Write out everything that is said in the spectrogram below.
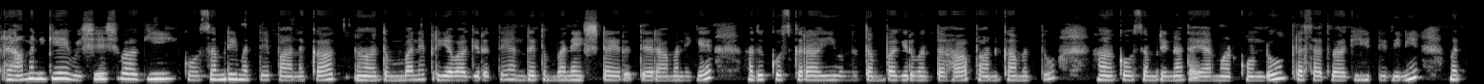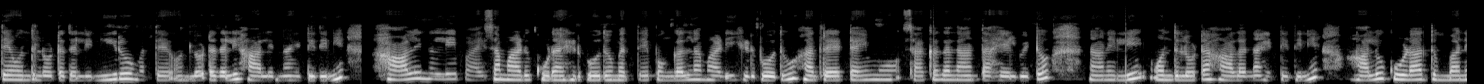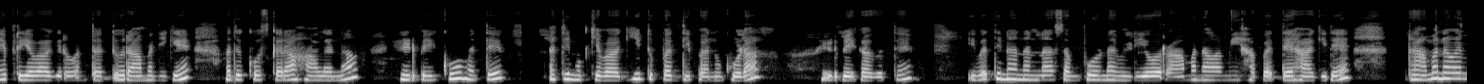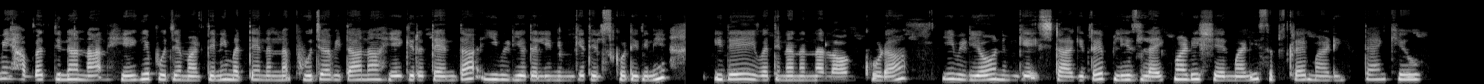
ರಾಮನಿಗೆ ವಿಶೇಷವಾಗಿ ಕೋಸಂಬರಿ ಮತ್ತೆ ಪಾನಕ ತುಂಬಾನೇ ಪ್ರಿಯವಾಗಿರುತ್ತೆ. ಅಂದ್ರೆ ತುಂಬಾನೇ ಇಷ್ಟ ಇರುತ್ತೆ ರಾಮನಿಗೆ. ಅದಕ್ಕೋಸ್ಕರ ಈ ಒಂದು ತಂಪಾಗಿರುವಂತಹ ಪಾನಕ ಮತ್ತು ಕೋಸಂಬರಿನ ತಯಾರು ಮಾಡಿಕೊಂಡು ಪ್ರಸಾದವಾಗಿ ಇಟ್ಟಿದ್ದೀನಿ. ಮತ್ತೆ ಒಂದು ಲೋಟದಲ್ಲಿ ನೀರು, ಮತ್ತೆ ಒಂದು ಲೋಟದಲ್ಲಿ ಹಾಲನ್ನ ಇಟ್ಟಿದ್ದೀನಿ. ಹಾಲಿನಲ್ಲಿ ಪಾಯಸ ಮಾಡಿ ಕೂಡ ಇಡ್ಬೋದು, ಮತ್ತೆ ಪೊಂಗಲ್ನ ಮಾಡಿ ಇಡ್ಬೋದು. ಆದ್ರೆ ಟೈಮು ಸಾಕಾಗಲ್ಲ ಅಂತ ಹೇಳ್ಬಿಟ್ಟು ನಾನಿಲ್ಲಿ ಒಂದು ಲೋಟ ಹಾಲನ್ನ ಇಟ್ಟಿದ್ದೀನಿ. ಹಾಲು ಕೂಡ ತುಂಬಾನೇ ಪ್ರಿಯವಾಗಿರುವಂತದ್ದು ರಾಮನಿಗೆ. ಅದಕ್ಕೋಸ್ಕರ ಹಾಲನ್ನ ಇಡಬೇಕು. ಮತ್ತೆ ಅತಿ ಮುಖ್ಯವಾಗಿ ತುಪ್ಪದ ದೀಪನೂ ಕೂಡ ಇಡಬೇಕಾಗುತ್ತೆ. ಇವತ್ತಿನ ನನ್ನ ಸಂಪೂರ್ಣ ವಿಡಿಯೋ ರಾಮನವಮಿ ಹಬ್ಬದ್ದೇ ಆಗಿದೆ. ರಾಮನವಮಿ ಹಬ್ಬದ ದಿನ ನಾನು ಹೇಗೆ ಪೂಜೆ ಮಾಡ್ತೀನಿ, ಮತ್ತೆ ನನ್ನ ಪೂಜಾ ವಿಧಾನ ಹೇಗಿರುತ್ತೆ ಅಂತ ಈ ವಿಡಿಯೋದಲ್ಲಿ ನಿಮಗೆ ತಿಳಿಸ್ಕೊಟ್ಟಿದ್ದೀನಿ. ಇದೇ ಇವತ್ತಿನ ನನ್ನ ಲಾಗ್ ಕೂಡ. ಈ ವಿಡಿಯೋ ನಿಮಗೆ ಇಷ್ಟ ಆಗಿದ್ರೆ ಪ್ಲೀಸ್ ಲೈಕ್ ಮಾಡಿ, ಶೇರ್ ಮಾಡಿ, ಸಬ್ಸ್ಕ್ರೈಬ್ ಮಾಡಿ. Thank you.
